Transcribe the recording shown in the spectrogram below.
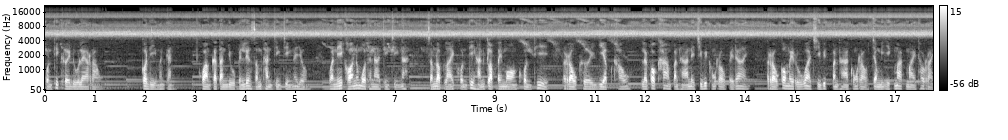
คนที่เคยดูแลเรา ก็ดีเหมือนกัน ความกระตัญญูเป็นเรื่องสำคัญจริง ๆนะโยม วันนี้ขออนุโมทนาจริง ๆ นะสำหรับหลายคนที่หันกลับไปมองคนที่ เราเคยเหยียบเขาแล้วก็ข้ามปัญหาในชีวิตของเราไปได้ เราก็ไม่รู้ว่าชีวิตปัญหาของเราจะมีอีกมากมายเท่าไหร่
